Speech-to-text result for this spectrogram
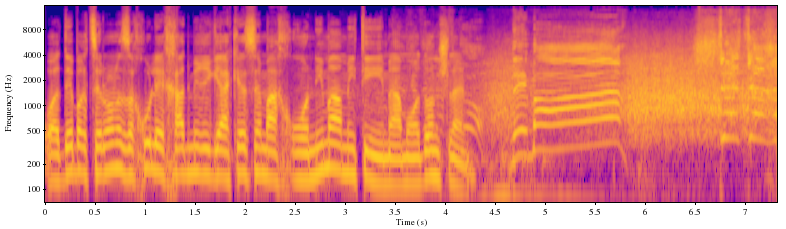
אוהדי ברצלונה זכו לאחד מרגעי הקסם האחרונים האמיתיים מהמועדון שלהם. נאמר! שזכה!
